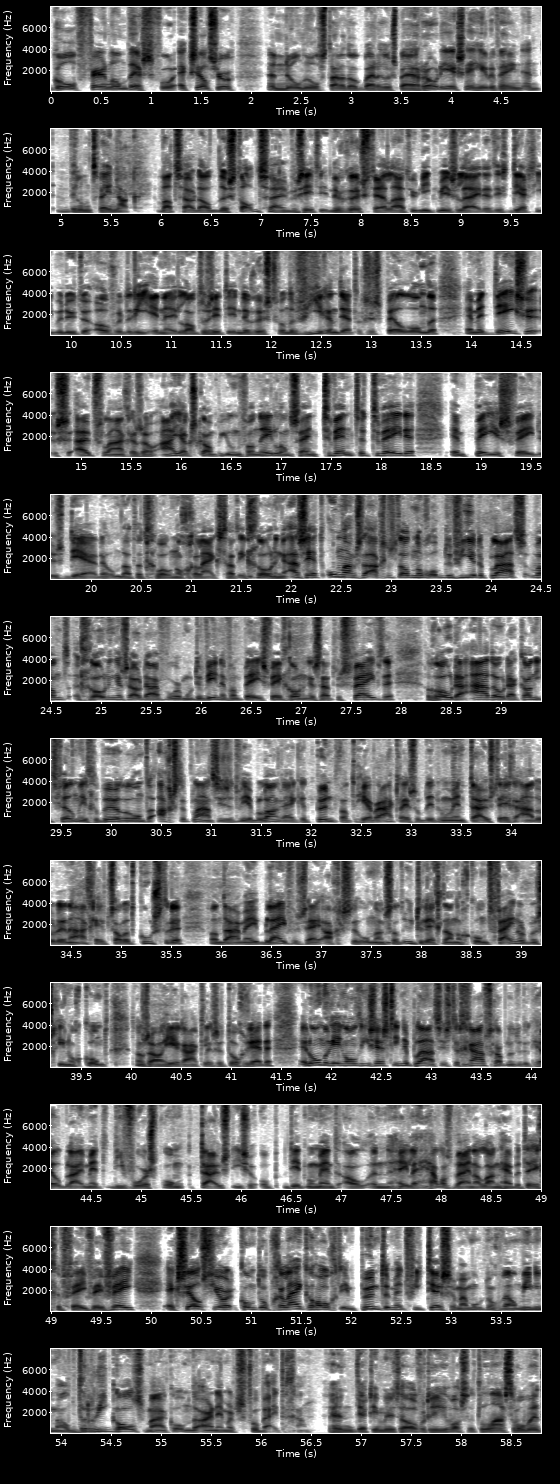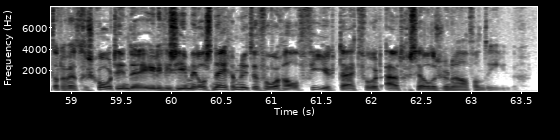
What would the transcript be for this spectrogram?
Goal Fernandes voor Excelsior. En 0-0 staat het ook bij de rust bij Rode EC Heerenveen en Willem II NAC. Wat zou dan de stand zijn? We zitten in de rust, hè? laat u niet misleiden. Het is 13 minuten over 3 in Nederland. We zitten in de rust van de 34e speelronde. En met deze uitslagen zou Ajax kampioen van Nederland zijn. Twente tweede en PSV dus derde. Omdat het gewoon nog gelijk staat in Groningen. AZ ondanks de achterstand nog op de vierde plaats. Want Groningen zou daarvoor moeten winnen van PSV. Groningen staat dus vijfde. Roda, ADO, daar kan niet veel meer gebeuren. Rond de achtste plaats is het weer belangrijk het punt wat Heracles op dit moment thuis tegen ADO Den Haag heeft, zal het koesteren. Want daarmee blijven zij achtste, ondanks dat Utrecht dan nog komt, Feyenoord misschien nog komt. Dan zou Heracles het toch redden. En onderin rond die zestiende plaats is de Graafschap natuurlijk heel blij met die voorsprong thuis. Die ze op dit moment al een hele helft bijna lang hebben tegen VVV. Excelsior komt op gelijke hoogte in punten met Vitesse, maar moet nog wel minimaal drie goals maken om de Arnhemmers voorbij te gaan. En 13 minuten over drie was het laatste moment dat er werd gescoord in de Eredivisie. Inmiddels 9 minuten voor half vier. Tijd voor het uitgestelde journaal van drie uur.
